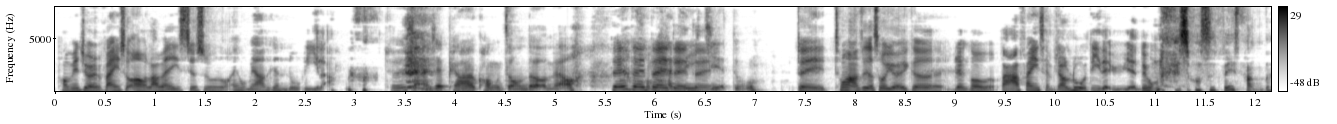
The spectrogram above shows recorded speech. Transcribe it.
旁边就有人翻译说：“哦，老板的意思就是说，哎，我们要更努力啦。”就是讲一些飘在空中的，有没有？对对对对对。对，通常这个时候有一个能够把它翻译成比较落地的语言，对我们来说是非常的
